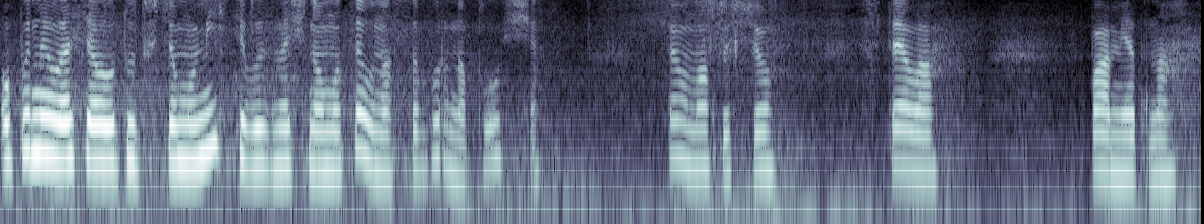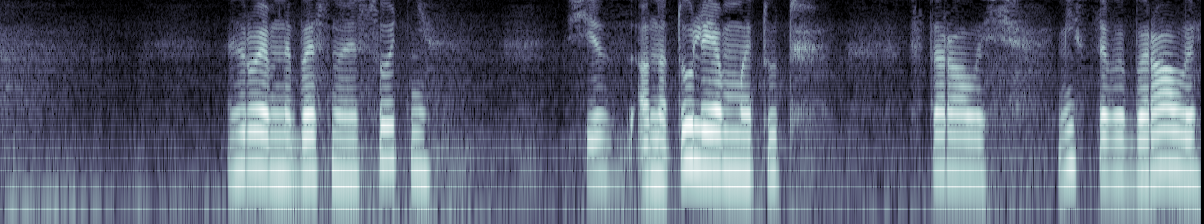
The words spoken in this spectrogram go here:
опинилася отут в цьому місці визначному. Це у нас Соборна площа. Це у нас ось стела пам'ятна Героям Небесної Сотні. Ще з Анатолієм ми тут старались, місце вибирали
